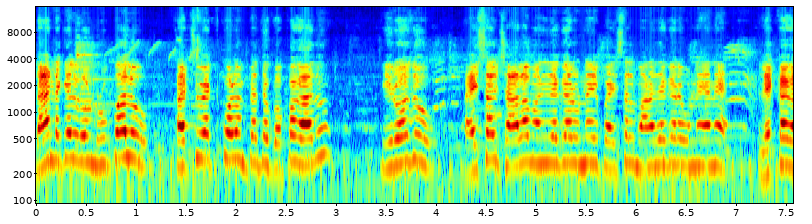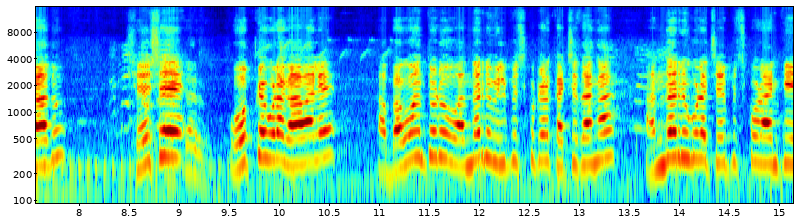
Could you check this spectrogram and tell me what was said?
దాంట్లోకెళ్ళి రెండు రూపాయలు ఖర్చు పెట్టుకోవడం పెద్ద గొప్ప కాదు. ఈరోజు పైసలు చాలా మంది దగ్గర ఉన్నాయి పైసలు మన దగ్గర ఉన్నాయనే లెక్క కాదు. చేసే ఓపిక కూడా కావాలి. ఆ భగవంతుడు అందరిని పిలిపించుకుంటాడు ఖచ్చితంగా. అందరిని కూడా చేపించుకోవడానికి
